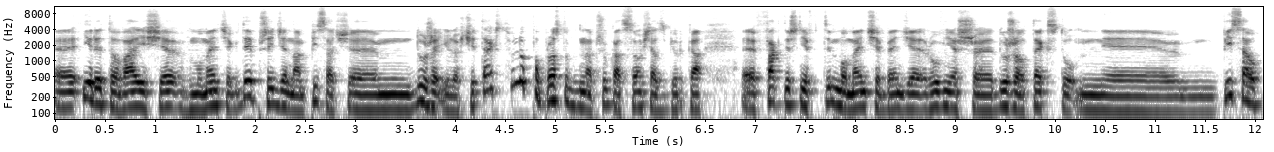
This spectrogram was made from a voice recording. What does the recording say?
e, irytowali się w momencie, gdy przyjdzie nam pisać e, duże ilości tekstu lub po prostu gdy na przykład sąsiad z biurka faktycznie w tym momencie będzie również dużo tekstu mm, pisał.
